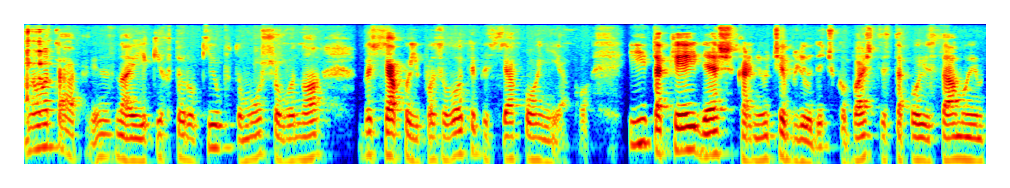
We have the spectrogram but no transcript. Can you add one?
Ну, отак, я не знаю, яких то років, тому що воно без всякої позолоти, без всякого ніякого. І таке йде шикарнюче блюдечко. Бачите, з такою самою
